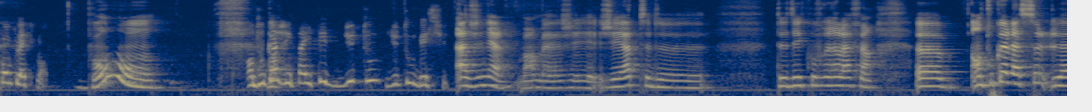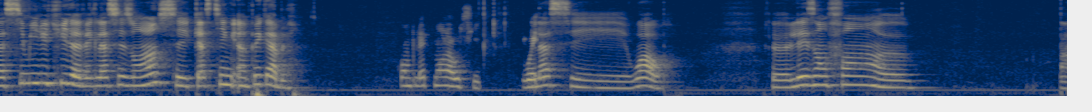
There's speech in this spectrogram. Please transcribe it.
Complètement. Bon En tout cas, Bon. j'ai pas été du tout, du tout déçue. Ah, génial. Bon, ben, j'ai hâte de, de découvrir la fin. Euh, en tout cas, la, seule, la similitude avec la saison 1, c'est casting impeccable. Complètement là aussi. Oui. Là, c'est waouh. Euh, les enfants, euh, ben,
